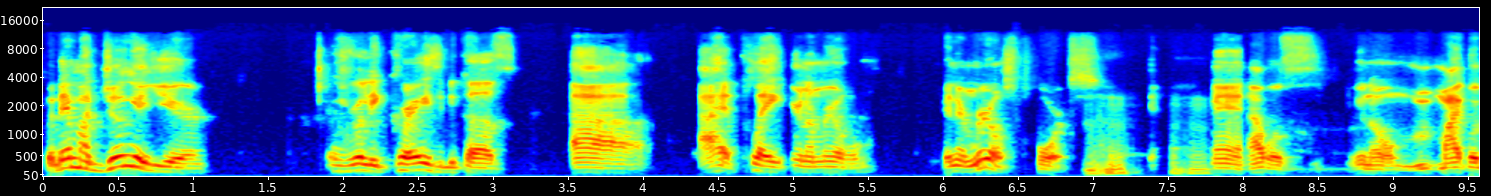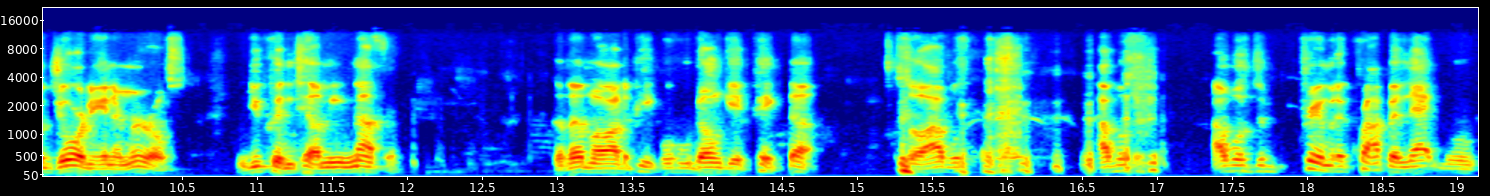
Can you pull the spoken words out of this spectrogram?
But then my junior year was really crazy because uh, I had played intramural, intramural sports. Mhm, mhm. Man, I was, you know, Michael Jordan intramurals. You couldn't tell me nothing because I'm all the people who don't get picked up. So I was, I was, I was the cream of the crop in that group.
